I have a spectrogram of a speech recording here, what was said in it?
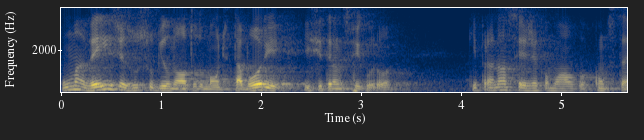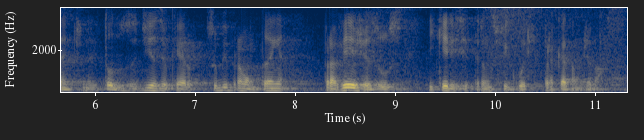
Uma vez Jesus subiu no alto do Monte Tabor e, e se transfigurou. Que para nós seja como algo constante. Né? Todos os dias eu quero subir para a montanha para ver Jesus e que Ele se transfigure para cada um de nós.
